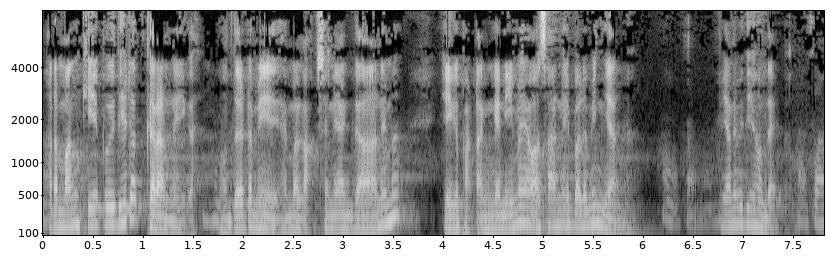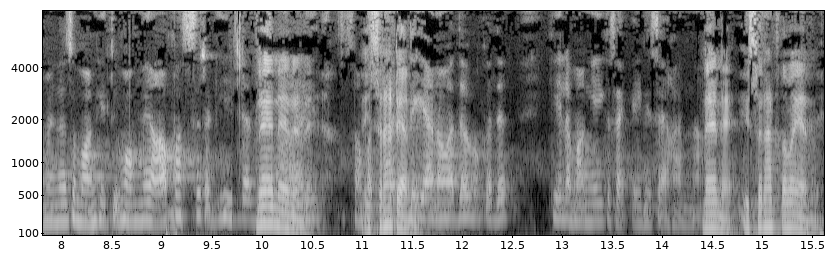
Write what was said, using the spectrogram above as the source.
අර මං කියපු විදිහටත් කරන්න ඒක. හොඳට මේ හැම ලක්ෂණයක් ගානෙම ඒක පටන් ගැනීමයි අවසානයේ බලමින් යන්න. යන විදිහ හොඳයි. ස්වාමීන් වහන්සේ මං හිතුවා මම මේ ආපස්සට ගිහිල්ලා නෑ නෑ නෑ නෑ. ඉස්සරහට යන්න. යනවද මොකද කියලා මං ඒක සැකේ නිසා අහන්නම්. නෑ නෑ ඉස්සරහට තමයි යන්නේ.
